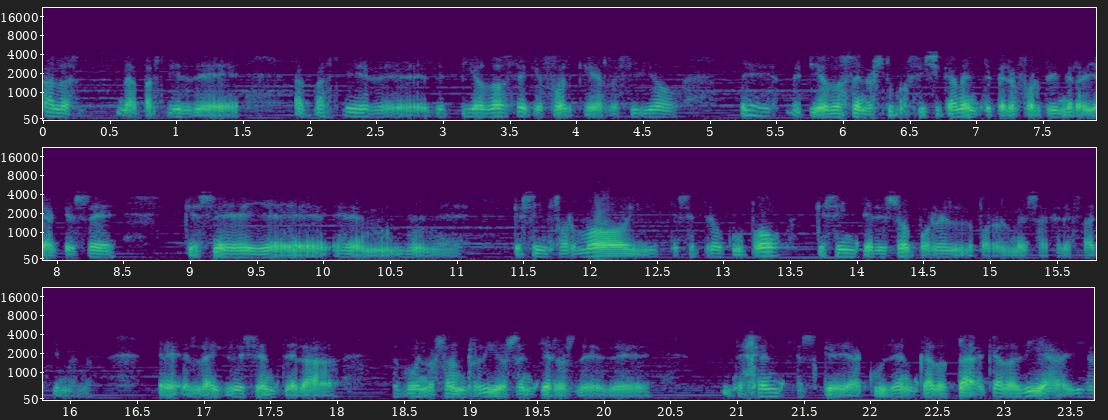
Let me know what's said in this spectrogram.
a, partir de a partir de, Pío XII, que fue el que recibió, de Pío XII no estuvo físicamente, pero fue el primero ya que se que se em, que se informó y que se preocupó, que se interesó por el por el mensaje de Fátima. la Iglesia entera, bueno, son ríos enteros de gentes que acuden cada, cada día. Yo,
